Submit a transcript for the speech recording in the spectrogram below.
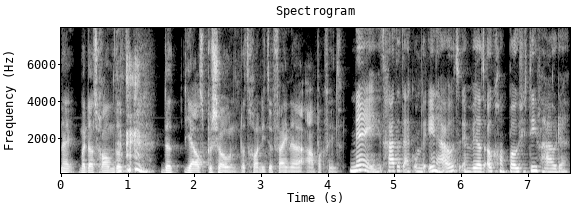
Nee, maar dat is gewoon dat, dat jij als persoon dat gewoon niet een fijne aanpak vindt. Nee, het gaat uiteindelijk om de inhoud en wil het ook gewoon positief houden.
